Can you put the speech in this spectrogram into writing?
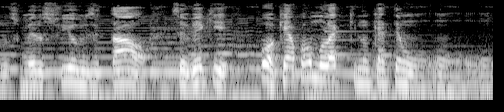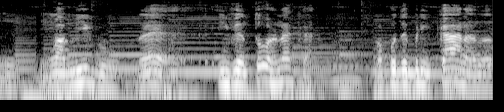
Nos primeiros filmes e tal. Você vê que, pô, quem, é, qual moleque que não quer ter um, um, um amigo, né? Inventor, né, cara? Pra poder brincar na, na,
